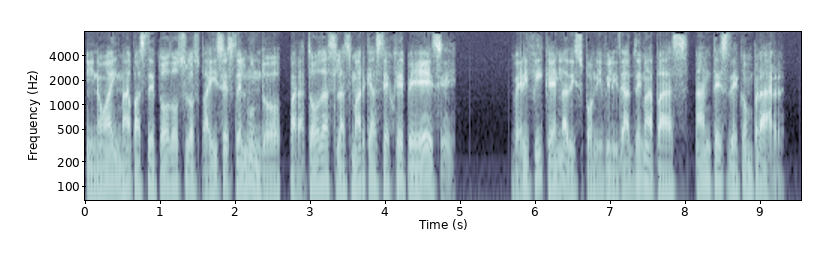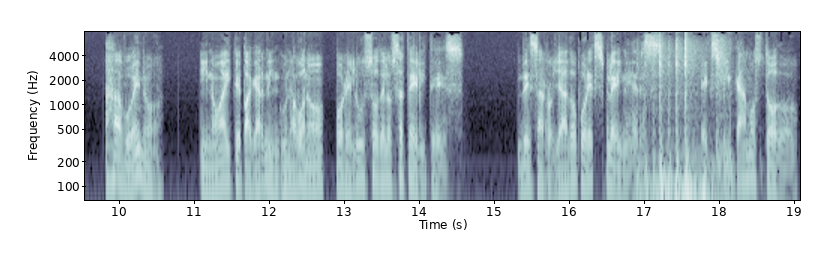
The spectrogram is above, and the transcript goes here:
Y no hay mapas de todos los países del mundo, para todas las marcas de GPS. Verifiquen la disponibilidad de mapas, antes de comprar. Ah bueno. Y no hay que pagar ningún abono, por el uso de los satélites. Desarrollado por Explainers. Explicamos todo.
